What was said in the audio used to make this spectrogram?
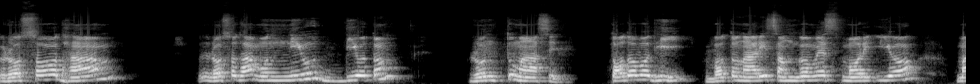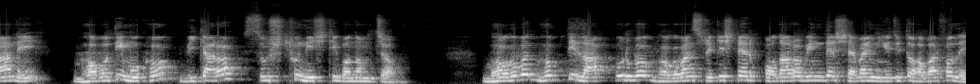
রসধাম রসধামন্যুদ্যতম রন্তুমাসিত তদবধি বত নারী সঙ্গমে স্মরীয় মানে ভবতি মুখ বিকার সুষ্ঠু নিষ্ঠিবনম চ। ভগবত ভক্তি লাভপূর্বক ভগবান শ্রীকৃষ্ণের পদারবিন্দের সেবায় নিয়োজিত হবার ফলে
